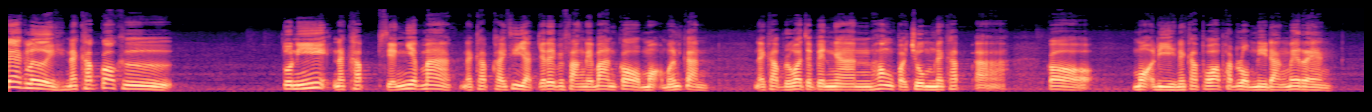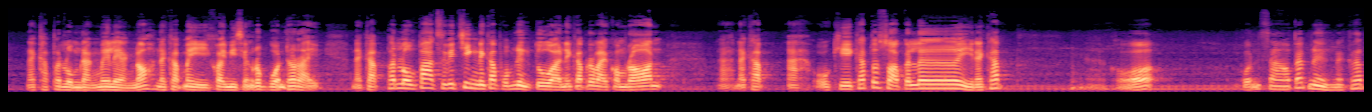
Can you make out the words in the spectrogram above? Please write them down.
แรก ๆเลยนะครับก็คือตัวนี้นะครับเสียงเงียบมากนะครับ ใครที่อยากจะได้ไปฟังในบ้านก็เหมาะเหมือนกันนะครับ หรือว่าจะเป็นงานห้องประชุมนะครับอ่าก็เหมาะดีนะครับ เพราะว่าพัดลมนี่ดังไม่แรงนะครับพัดลมดังไม่แรงเนาะนะครับไม่ค่อยมีเสียงรบกวนเท่าไหร่นะครับพัดลมภาคสวิตชิ่งนะครับผมหนึ่งตัวนะครับระบายความร้อนนะครับอะโอเคครับทดสอบกันเลยนะครับขอขนซาวแป๊บหนึ่งนะครับ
